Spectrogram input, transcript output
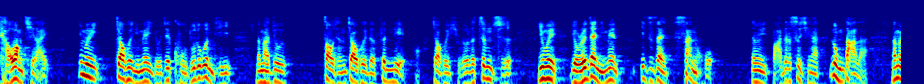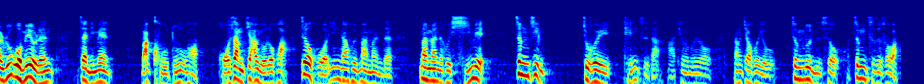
调望起来，因为教会里面有些苦读的问题，那么就造成教会的分裂啊，教会许多的争执，因为有人在里面一直在散火，因为把这个事情啊弄大了。那么如果没有人在里面把苦读哈。火上加油的话，这个火应该会慢慢的、慢慢的会熄灭，增进就会停止的啊！听众朋友，当教会有争论的时候、争执的时候啊，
